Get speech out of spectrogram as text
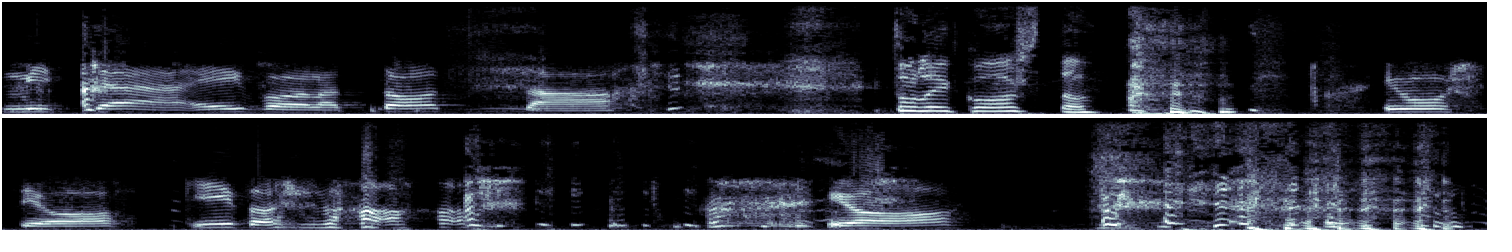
Mitä? Ei voi olla totta. Tuli kosto. Just joo. Kiitos vaan. joo.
